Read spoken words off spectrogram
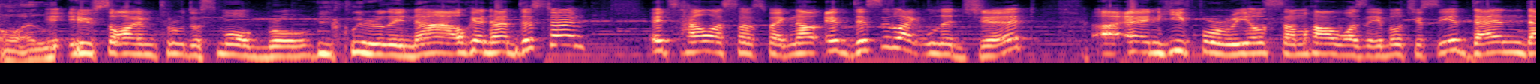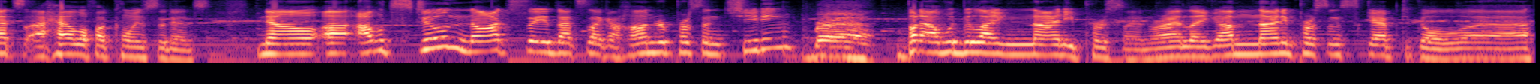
Or You- You saw him through the smoke, bro. He clearly now. okay, now this time it's hella suspect. Now, if this is like legit, uh, and he for real somehow was able to see it, then that's a hell of a coincidence. Now, uh, I would still not say that's like a hundred percent cheating, but I would be like ninety percent, right? Like I'm ninety percent skeptical. Uh,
